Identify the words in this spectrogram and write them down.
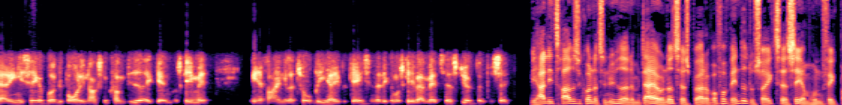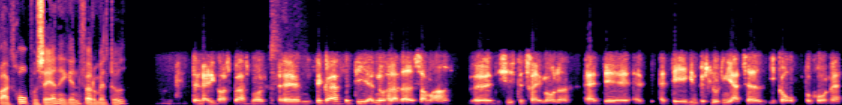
er jeg egentlig sikker på, at vi borgerlige nok skal komme videre igen, måske med en erfaring eller to rigere i bagagen, og det kan måske være med til at styrke den på sigt. Vi har lige 30 sekunder til nyhederne, men der er jo nødt til at spørge dig, hvorfor ventede du så ikke til at se, om hun fik bragt ro på sagerne igen, før du meldte dig ud? Det er et rigtig godt spørgsmål. Øhm, det gør jeg, fordi at nu har der været så meget øh, de sidste tre måneder, at, øh, at, at det ikke er en beslutning, jeg har taget i går på grund af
